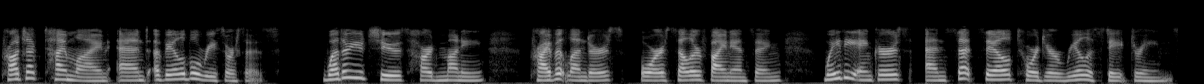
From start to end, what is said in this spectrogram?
project timeline, and available resources. Whether you choose hard money, private lenders, or seller financing, Weigh the anchors and set sail toward your real estate dreams.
